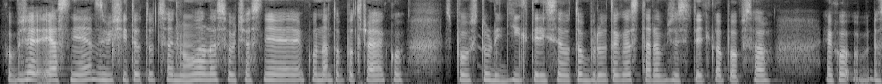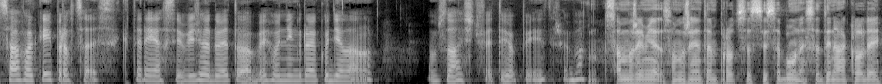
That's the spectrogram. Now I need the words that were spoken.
Jako, že jasně, zvýší to tu cenu, ale současně jako na to potřeba jako spoustu lidí, kteří se o to budou takhle starat, že si teďka popsal jako docela velký proces, který asi vyžaduje to, aby ho někdo jako dělal obzvlášť v Etiopii třeba. Samozřejmě, samozřejmě ten proces si sebou nese ty náklady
